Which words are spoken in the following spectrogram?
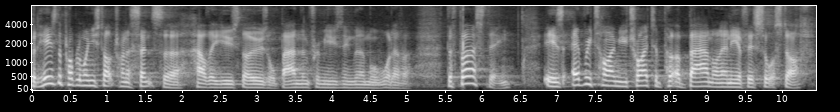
But here's the problem when you start trying to censor how they use those or ban them from using them or whatever. The first thing is every time you try to put a ban on any of this sort of stuff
